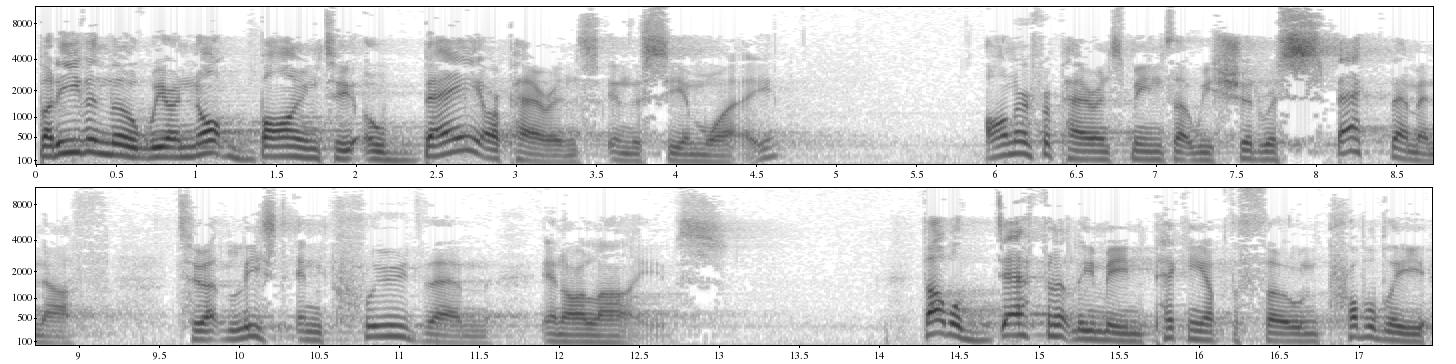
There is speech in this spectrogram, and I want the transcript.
But even though we are not bound to obey our parents in the same way, honor for parents means that we should respect them enough to at least include them in our lives. That will definitely mean picking up the phone probably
